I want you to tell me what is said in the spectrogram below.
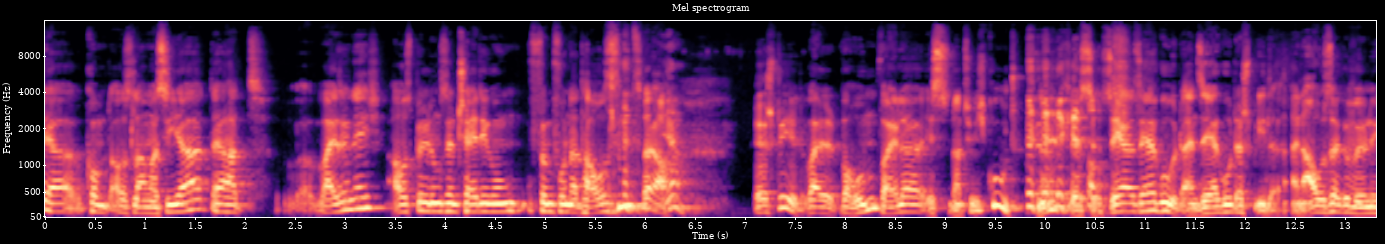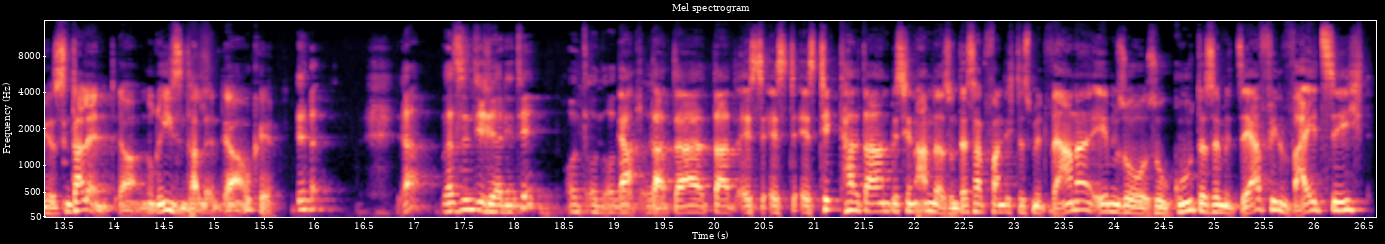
der kommt aus La Masia, der hat, weiß ich nicht, Ausbildungsentschädigung 500.000. Ja. Ja. Er spielt, weil warum? Weil er ist natürlich gut. Ne? Er ist sehr, sehr gut, ein sehr guter Spieler, ein außergewöhnliches ein Talent, ja, ein Riesentalent, ja, okay. Ja, das sind die Realitäten. Und, und, und, Ja, und, da, da, da, es, es, es tickt halt da ein bisschen anders. Und deshalb fand ich das mit Werner eben so, so gut, dass er mit sehr viel Weitsicht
